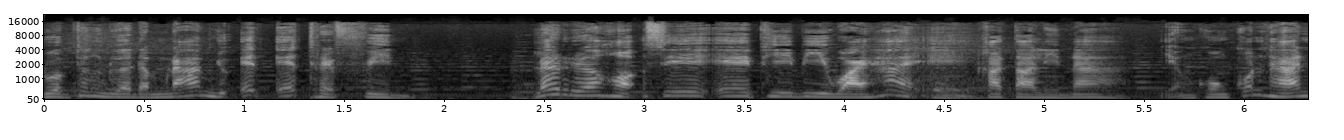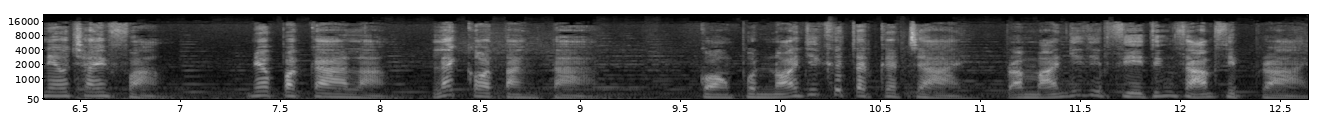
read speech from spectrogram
รวมทั้งเรือดำน้ำ USS Treffitt และเรือเหาะ CAPBY-5A คาตาลินายังคงค้นหาแนวชายฝั่ง แนวปะการัง และเกาะต่างๆ กองพลน้อยที่กระจัดกระจายประมาณ 24-30 ราย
